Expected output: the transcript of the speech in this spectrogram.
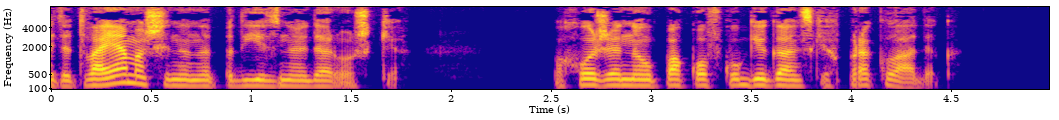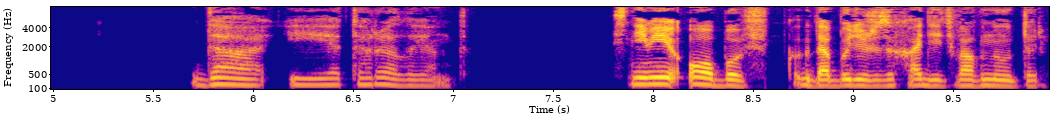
Это твоя машина на подъездной дорожке? Похожая на упаковку гигантских прокладок. Да, и это Реллиант. Сними обувь, когда будешь заходить вовнутрь.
